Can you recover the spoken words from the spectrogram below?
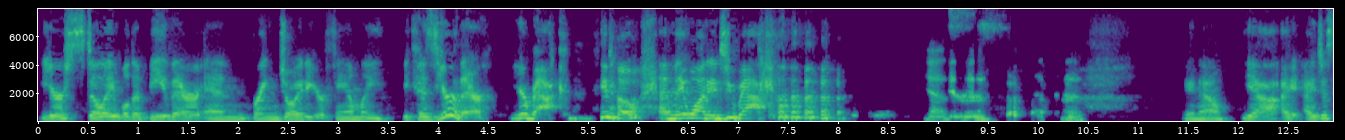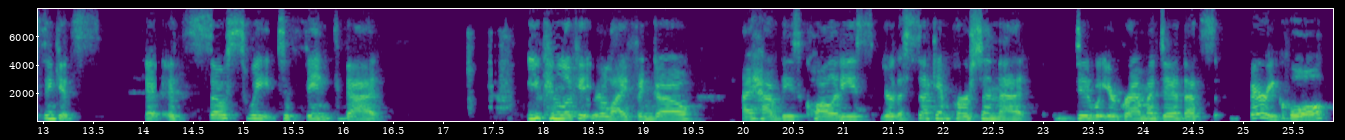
you're still able to be there and bring joy to your family because you're there you're back you know and they wanted you back. Yes. you know yeah i, I just think it's it, it's so sweet to think that you can look at your life and go i have these qualities. You're the second person that did what your grandma did. That's very cool.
